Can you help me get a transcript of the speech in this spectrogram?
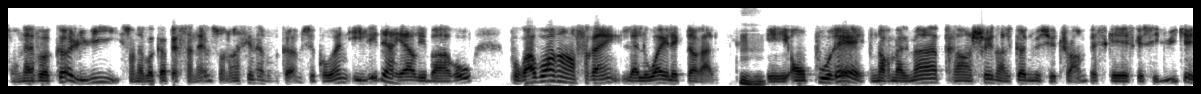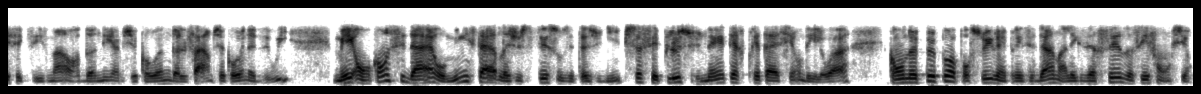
son avocat, lui, son avocat personnel, son ancien avocat, M. Cohen, il est derrière les barreaux pour avoir enfreint la loi électorale. Mhm. Et on pourrait normalement trancher dans le cas de M. Trump. Est-ce que est-ce que c'est lui qui a effectivement ordonné à M. Cohen de le faire? M. Cohen a dit oui. Mais on considère au ministère de la Justice aux États-Unis, puis ça c'est plus une interprétation des lois, qu'on ne peut pas poursuivre un président dans l'exercice de ses fonctions.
